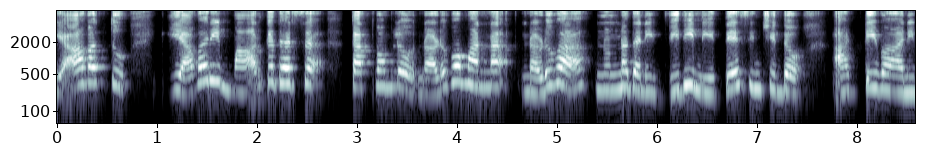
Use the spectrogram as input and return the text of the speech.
యావత్తు ఎవరి మార్గదర్శకత్వంలో నడువమన్న నడువ నున్నదని విధి నిర్దేశించిందో అట్టివాని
